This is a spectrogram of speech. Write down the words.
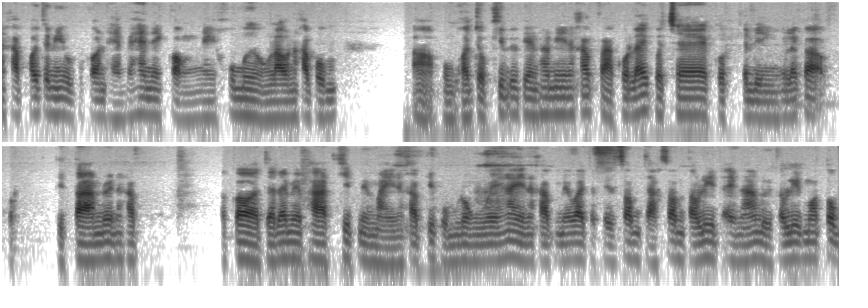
นะครับเขาจะมีอุปกรณ์แถมไปให้ในกล่องในคู่มือของเรานะครับ ผมผมขอจบคลิปไว้เพียงเท่านี้นะครับ ฝากกดไลค์กดแชร์ กดกระดิ่ง แล้วก็กดติดตามด้วยนะครับ แล้วก็จะได้ไม่พลาดคลิปใหม่ๆนะครับ ที่ผมลงไว้ให้นะครับ ไม่ว่าจะเป็นซ่อมจากซ่อมเตารีดไอ้น้ำหรือเตารีดหม้อต้ม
